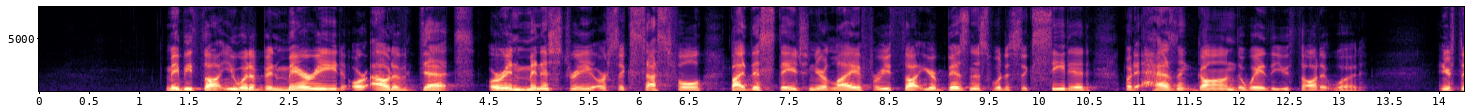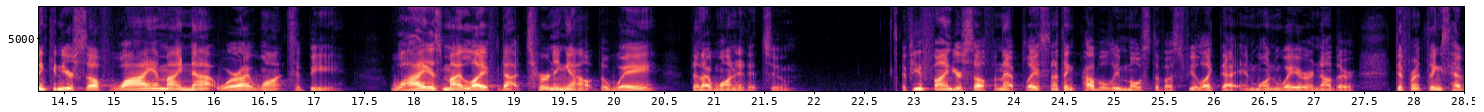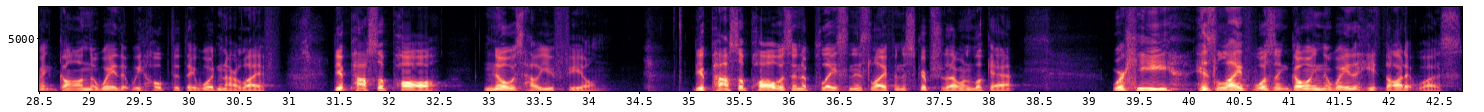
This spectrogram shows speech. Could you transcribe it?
maybe thought you would have been married or out of debt or in ministry or successful by this stage in your life or you thought your business would have succeeded but it hasn't gone the way that you thought it would and you're thinking to yourself why am i not where i want to be why is my life not turning out the way that I wanted it to? If you find yourself in that place, and I think probably most of us feel like that in one way or another, different things haven't gone the way that we hoped that they would in our life. The Apostle Paul knows how you feel. The Apostle Paul was in a place in his life in the scripture that I want to look at where he, his life wasn't going the way that he thought it was.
